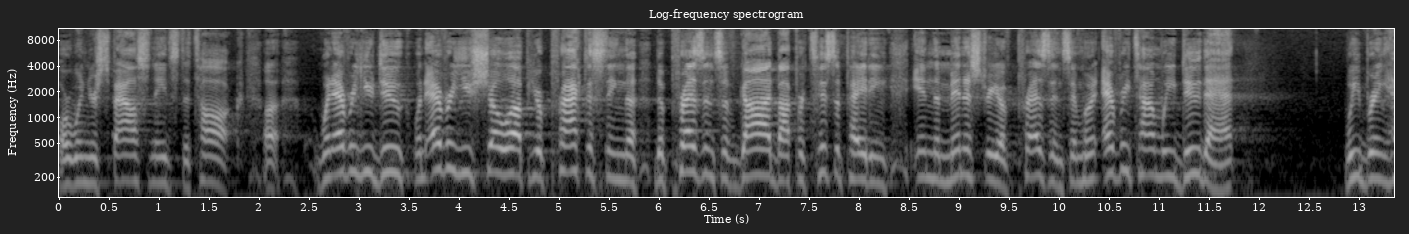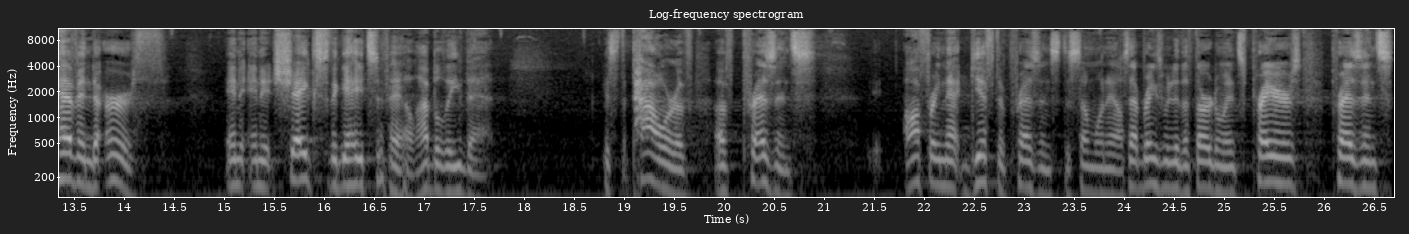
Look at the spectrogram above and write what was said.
or when your spouse needs to talk. Uh, whenever you do, whenever you show up, you're practicing the, the presence of God by participating in the ministry of presence. And when, every time we do that, we bring heaven to earth. And, and it shakes the gates of hell. I believe that. It's the power of, of presence, offering that gift of presence to someone else. That brings me to the third one. It's prayers, presence,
